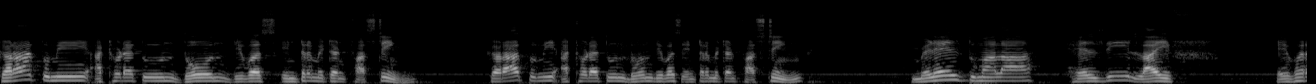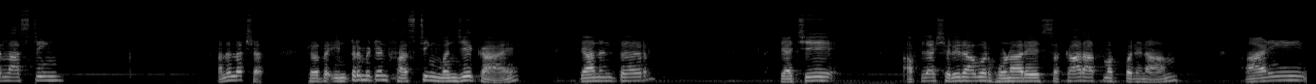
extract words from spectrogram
करा तुम्ही आठवड्यातून दोन दिवस इंटरमिटंट फास्टिंग करा तुम्ही आठवड्यातून दोन दिवस इंटरमिटंट फास्टिंग मिळेल तुम्हाला हेल्दी लाईफ एव्हरलास्टिंग आलं लक्षात? तर आता इंटरमिटंट फास्टिंग म्हणजे काय? त्यानंतर त्याचे आपल्या शरीरावर होणारे सकारात्मक परिणाम आणि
